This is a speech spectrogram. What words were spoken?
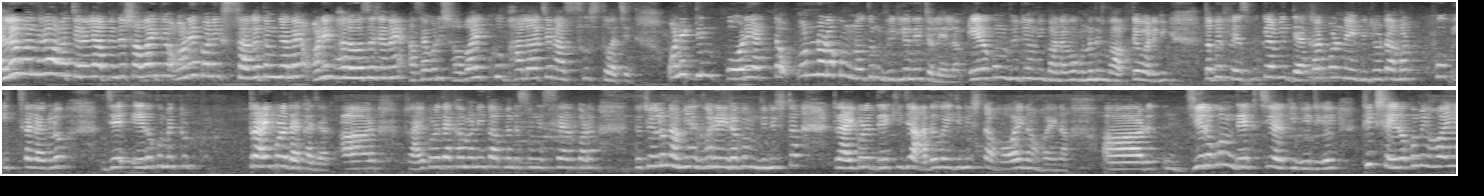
হ্যালো বন্ধুরা, আমার চ্যানেলে আপনাদের সবাইকে অনেক অনেক স্বাগতম জানাই, অনেক ভালোবাসা জানাই। আশা করি সবাই খুব ভালো আছেন আর সুস্থ আছেন। অনেক দিন পরে একটা অন্যরকম নতুন ভিডিও নিয়ে চলে এলাম। এরকম ভিডিও আমি বানাবো কোনো দিন ভাবতে পারিনি। তবে ফেসবুকে আমি দেখার পর না এই ভিডিওটা আমার খুব ইচ্ছা জাগলো যে এরকম একটু ট্রাই করে দেখা যাক। আর ট্রাই করে দেখা মানেই তো আপনাদের সঙ্গে শেয়ার করা। তো চলুন, আমি একবার এইরকম জিনিসটা ট্রাই করে দেখি যে আদৌ এই জিনিসটা হয় না হয় না। আর যেরকম দেখছি আর কি ভিডিও ঠিক সেই রকমই হয়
